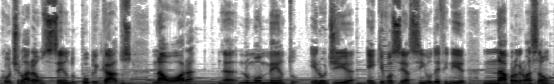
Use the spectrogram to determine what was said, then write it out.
continuarão sendo publicados na hora, né, no momento e no dia em que você assim o definir na programação.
